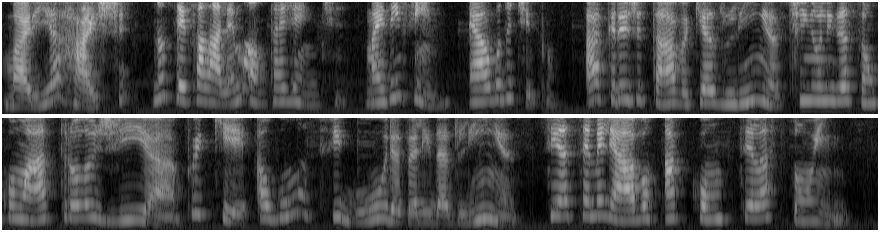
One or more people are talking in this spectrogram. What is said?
Maria Reich. Não sei falar alemão, tá, gente? Mas enfim, é algo do tipo acreditava que as linhas tinham ligação com a astrologia, porque algumas figuras ali das linhas se assemelhavam a constelações.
